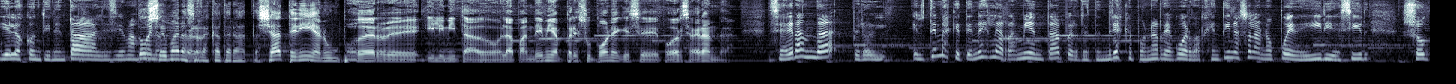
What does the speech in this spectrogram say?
Hielos continentales y demás. Dos semanas en las cataratas. Ya tenían un poder eh, ilimitado. La pandemia presupone que ese poder se agranda. Se agranda, pero El tema es que tenés la herramienta, pero te tendrías que poner de acuerdo. Argentina sola no puede ir y decir, yo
